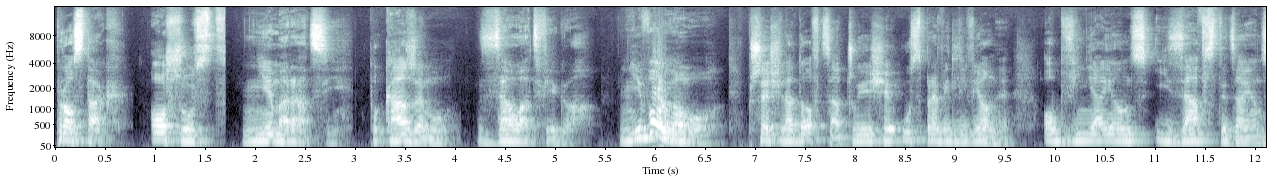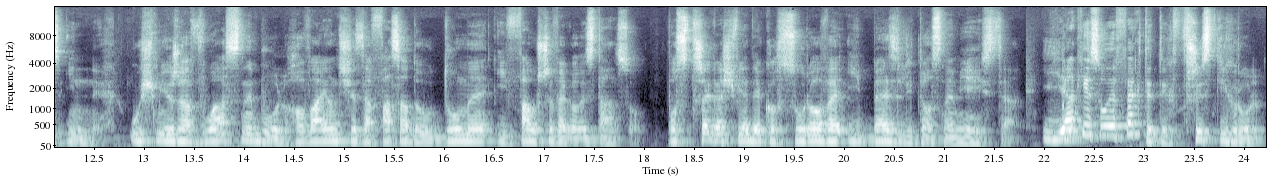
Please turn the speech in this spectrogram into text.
Prostak, oszust, nie ma racji. Pokażę mu, załatwię go. Nie wolno mu! Prześladowca czuje się usprawiedliwiony, obwiniając i zawstydzając innych. Uśmierza własny ból, chowając się za fasadą dumy i fałszywego dystansu. Postrzega świat jako surowe i bezlitosne miejsce. I jakie są efekty tych wszystkich ról?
